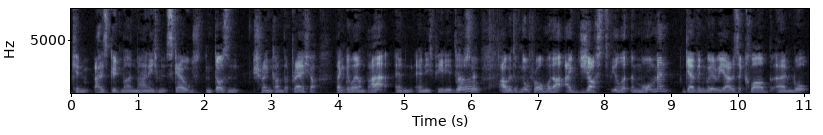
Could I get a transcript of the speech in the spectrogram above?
can has good man management skills, and doesn't shrink under pressure. I think we learned that in, in his period there. So I would have no problem with that. I just feel at the moment, given where we are as a club and what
